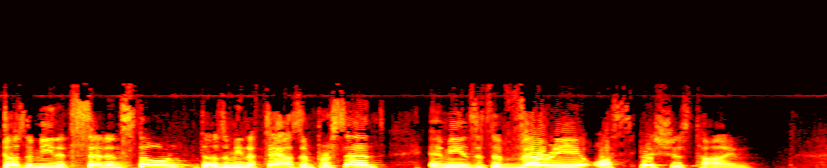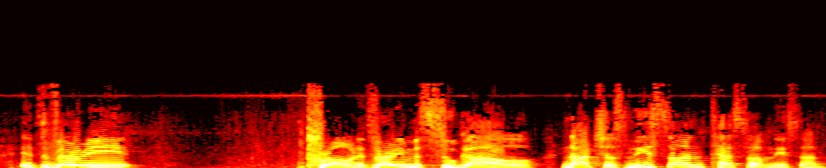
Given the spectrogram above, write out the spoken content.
Doesn't mean it's set in stone. Doesn't mean a thousand percent. It means it's a very auspicious time. It's very prone. It's very misugal. Not just Nisan, Tesvav Nissan.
